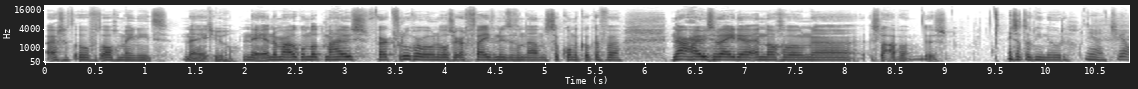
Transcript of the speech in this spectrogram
eigenlijk over het algemeen niet. Nee. Chill. Nee, en normaal ook omdat mijn huis waar ik vroeger woonde was er echt vijf minuten vandaan, dus dan kon ik ook even naar huis rijden en dan gewoon eh, slapen. Dus is dat ook niet nodig. Ja, chill.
